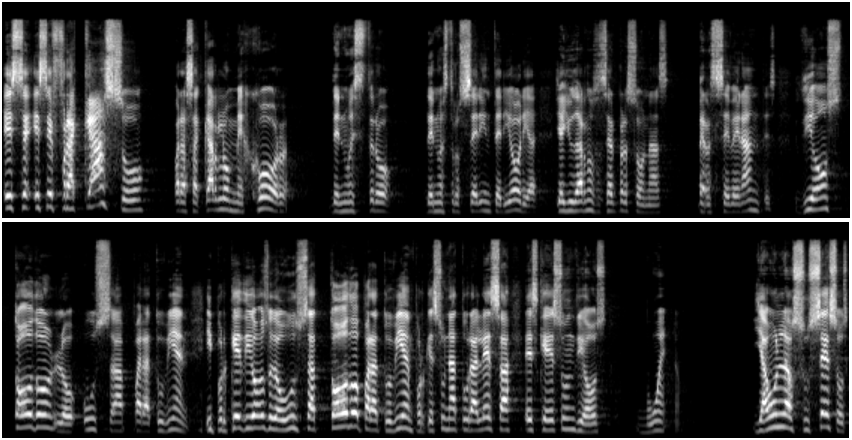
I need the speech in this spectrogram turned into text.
ese, ese fracaso para sacar lo mejor de nuestro, de nuestro ser interior y, y ayudarnos a ser personas perseverantes. Dios todo lo usa para tu bien. ¿Y por qué Dios lo usa todo para tu bien? Porque su naturaleza es que es un Dios bueno. Y aún los sucesos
